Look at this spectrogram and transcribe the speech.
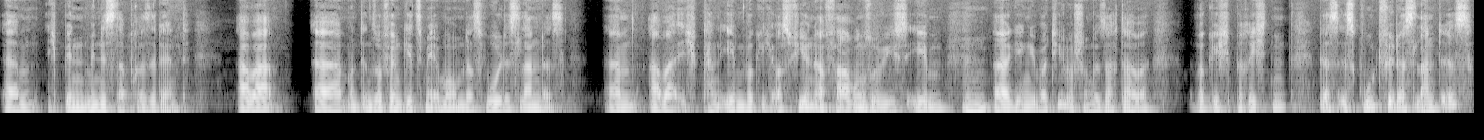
Ähm, ich bin Ministerpräsident. Aber, äh, und insofern geht es mir immer um das Wohl des Landes. Ähm, aber ich kann eben wirklich aus vielen Erfahrungen, so wie ich es eben mhm. äh, gegenüber Thilo schon gesagt habe, wirklich berichten, dass es gut für das Land ist,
